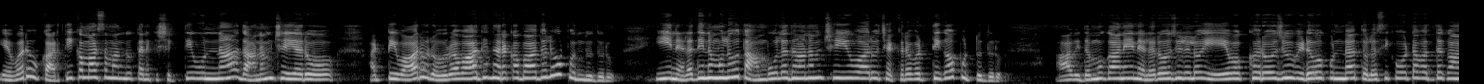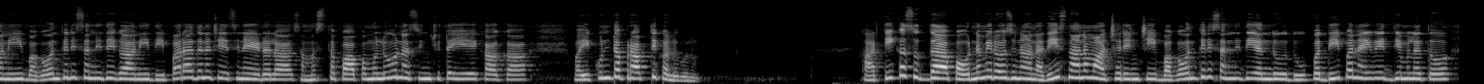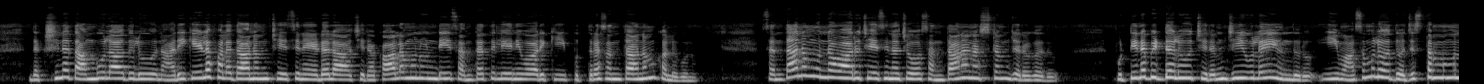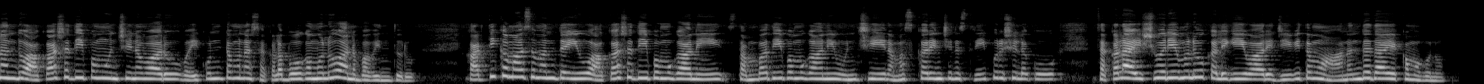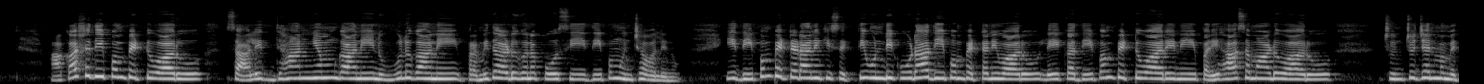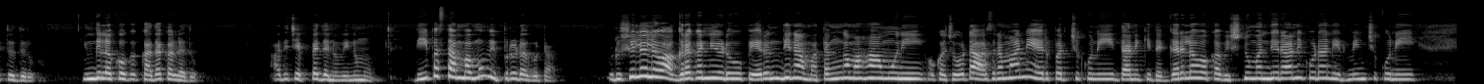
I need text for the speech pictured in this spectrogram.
ఎవరు కార్తీక మాసమందు తనకి శక్తి ఉన్నా దానం చేయరో అట్టివారు రౌరవాది నరకబాదులు పొందుదురు. ఈ నెల దినములు తాంబూల దానం చేయువారు చక్రవర్తిగా పుట్టుదురు. ఆ విధముగానే నెల రోజులలో ఏ ఒక్క రోజు విడవకుండా తులసికోట వద్ద గాని భగవంతుని సన్నిధి గాని దీపారాధన చేసిన ఎడల సమస్త పాపములు నశించుటయే కాక వైకుంఠ ప్రాప్తి కలుగును. కార్తీక శుద్ధ పౌర్ణమి రోజున నదీ స్నానం ఆచరించి భగవంతుని సన్నిధి అందు ధూపదీప నైవేద్యములతో దక్షిణ తాంబూలాదులు నారికేళ ఫలదానం చేసిన ఎడల చిరకాలము నుండి సంతతి లేని వారికి పుత్ర సంతానం కలుగును. సంతానం ఉన్నవారు చేసినచో సంతాన నష్టం జరగదు. పుట్టిన బిడ్డలు చిరంజీవులై ఉందురు. ఈ మాసములో ధ్వజస్తంభమునందు ఆకాశదీపము ఉంచిన వారు వైకుంఠమున సకల భోగములు అనుభవింతురు. కార్తీక మాసమంతయు ఆకాశదీపము గాని స్తంభదీపము గాని ఉంచి నమస్కరించిన స్త్రీ పురుషులకు సకల ఐశ్వర్యములు కలిగి వారి జీవితము ఆనందదాయకమగును. ఆకాశదీపం పెట్టువారు సాలిధాన్యం గాని నువ్వులు గాని ప్రమిద అడుగున పోసి దీపం ఉంచవలెను. ఈ దీపం పెట్టడానికి శక్తి ఉండి కూడా దీపం పెట్టని వారు లేక దీపం పెట్టువారిని పరిహాసమాడువారు చుంచు జన్మమెత్తుదురు. ఇందులోకి ఒక కథ కలదు. అది చెప్పెదను వినుము. దీపస్తంభము విప్రుడగుట. ఋషులలో అగ్రగణ్యుడు పేరొందిన మతంగ మహాముని ఒక చోట ఆశ్రమాన్ని ఏర్పరచుకుని దానికి దగ్గరలో ఒక విష్ణు మందిరాన్ని కూడా నిర్మించుకుని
